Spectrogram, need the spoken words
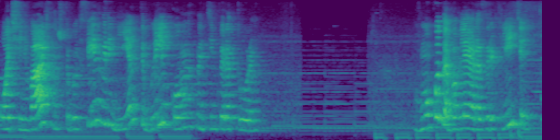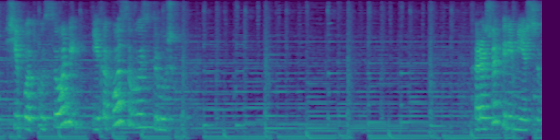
Очень важно, чтобы все ингредиенты были комнатной температуры. В муку добавляю разрыхлитель, щепотку соли и кокосовую стружку. Хорошо перемешиваю.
